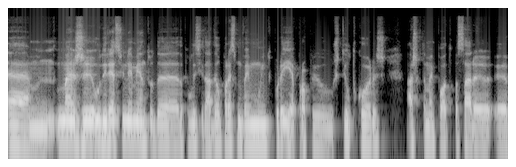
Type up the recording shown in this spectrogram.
Um, mas uh, o direcionamento da, da publicidade dele parece-me vem muito por aí, é próprio estilo de cores, acho que também pode passar uh,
